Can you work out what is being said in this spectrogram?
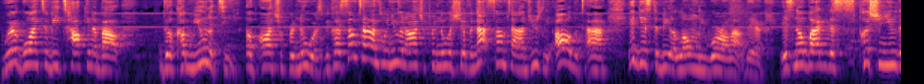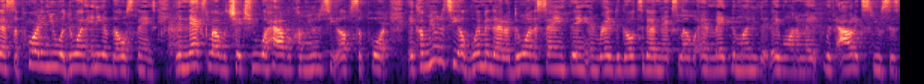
We're going to be talking about the community of entrepreneurs because sometimes when you're in entrepreneurship and not sometimes usually all the time it gets to be a lonely world out there. It's nobody that's pushing you that's supporting you or doing any of those things. In next level chicks you will have a community of support a community of women that are doing the same thing and ready to go to their next level and make the money that they want to make without excuses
